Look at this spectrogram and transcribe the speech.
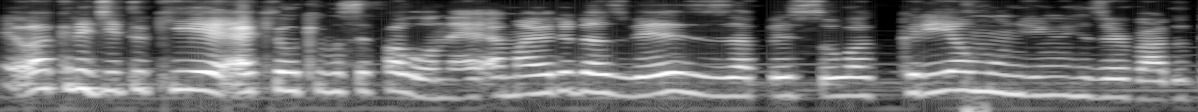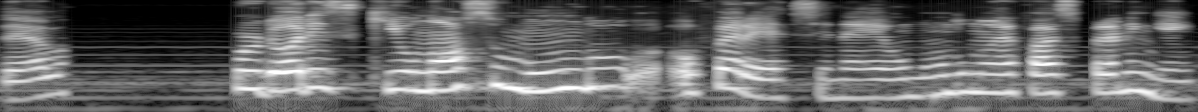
Eu acredito que é aquilo que você falou, né? A maioria das vezes a pessoa cria um mundinho reservado dela por dores que o nosso mundo oferece, né? O mundo não é fácil para ninguém.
